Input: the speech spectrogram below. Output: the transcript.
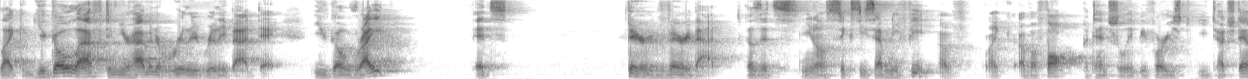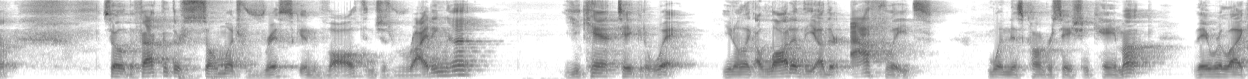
like you go left and you're having a really, really bad day. You go right, it's very, very bad because it's, you know, 60, 70 feet of like of a fall potentially before you, you touch down. So the fact that there's so much risk involved in just riding that, you can't take it away. You know, like a lot of the other athletes, when this conversation came up, they were like,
